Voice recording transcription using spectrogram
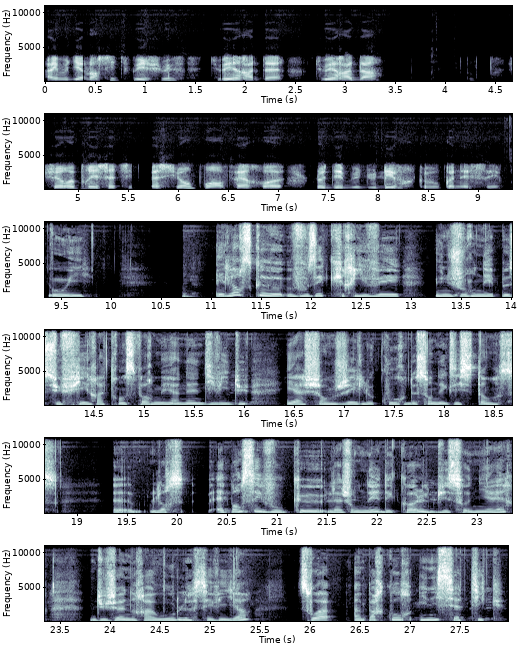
Ah, il me dit alors si tu es juif, tu es radin, tu es radin. J'ai repris cette situation pour en faire euh, le début du livre que vous connaissez. Oui. Et lorsque vous écrivez Une journée peut suffire à transformer un individu et à changer le cours de son existence, euh, pensez-vous que la journée d'école buissonnière du jeune Raoul Sevilla soit un parcours initiatique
